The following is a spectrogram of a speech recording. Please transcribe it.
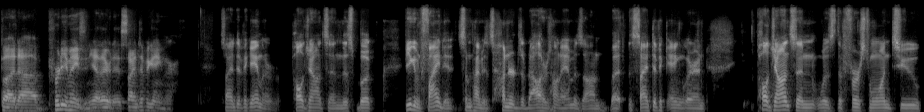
But uh, pretty amazing. Yeah, there it is. Scientific Angler. Scientific Angler. Paul Johnson. This book, if you can find it, sometimes it's hundreds of dollars on Amazon. But the Scientific Angler and Paul Johnson was the first one to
